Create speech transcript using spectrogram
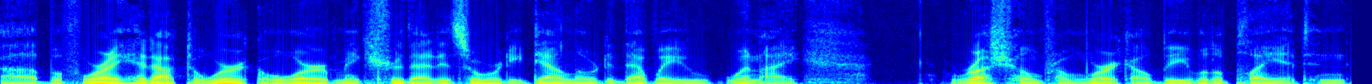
uh, before I head out to work, or make sure that it's already downloaded. That way, when I rush home from work, I'll be able to play it and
